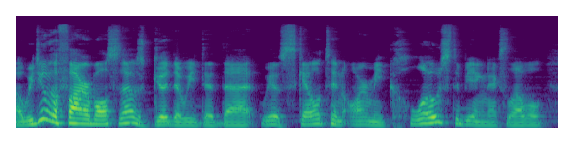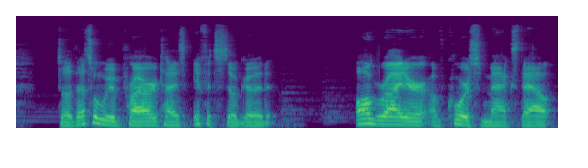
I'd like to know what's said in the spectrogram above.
Uh, we do have a Fireball, so that was good that we did that. We have Skeleton Army close to being next level. So that's what we would prioritize if it's still good. Hog Rider, of course, maxed out.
